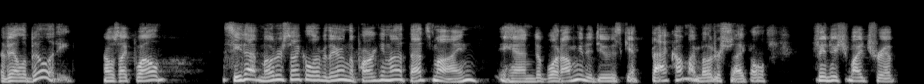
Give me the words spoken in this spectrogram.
availability? I was like, Well, see that motorcycle over there in the parking lot? That's mine. And what I'm going to do is get back on my motorcycle, finish my trip.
